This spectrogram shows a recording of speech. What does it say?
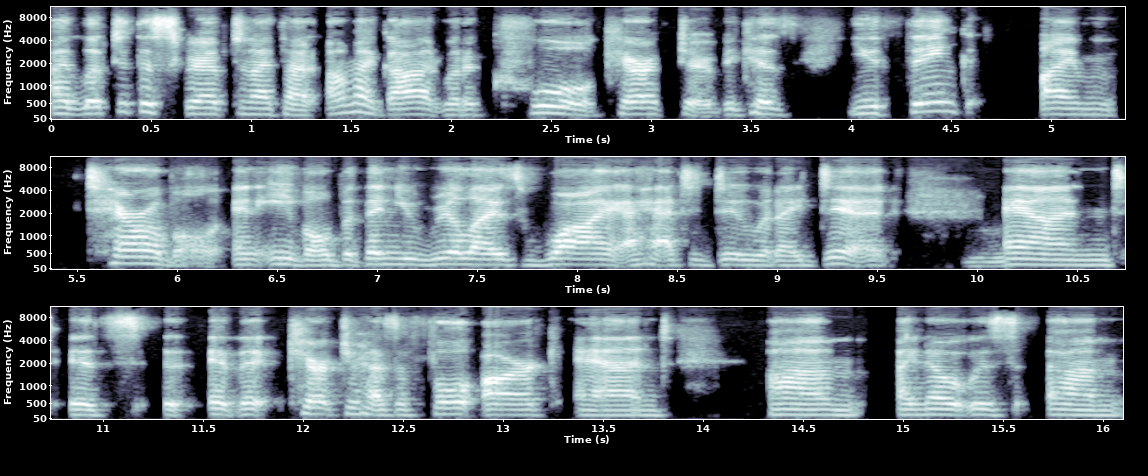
I looked at the script and I thought, oh my God, what a cool character. Because you think I'm terrible and evil, but then you realize why I had to do what I did. Mm-hmm. And it's it, the character has a full arc and um, I know it was um,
